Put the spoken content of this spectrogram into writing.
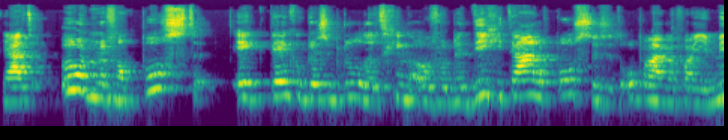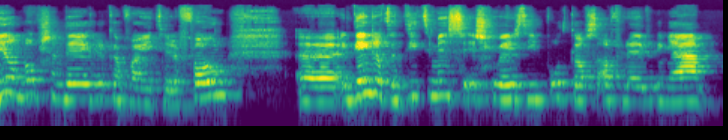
ja, het ordenen van post. Ik denk ook dat ze bedoelde dat het ging over de digitale post. Dus het opruimen van je mailbox en dergelijke en van je telefoon. Uh, ik denk dat het die tenminste is geweest, die podcastaflevering. Ja,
